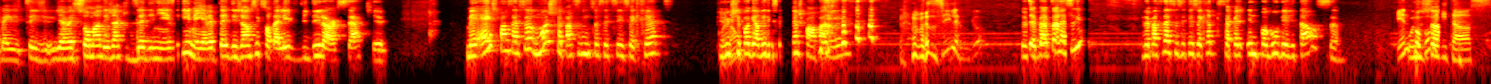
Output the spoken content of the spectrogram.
ben, il y avait sûrement des gens qui disaient des niaiseries, mais il y avait peut-être des gens aussi qui sont allés vider leur sac. Mais hey, je pense à ça. Moi, je fais partie d'une société secrète. Puis Ouais, vu que je sais pas garder des secrets, je peux en parler. Vas-y, let's go. Je fais pas partie de la- parti? je fais partie de la société secrète qui s'appelle Inpogo Veritas. In Où nous Pogo sommes. Veritas.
